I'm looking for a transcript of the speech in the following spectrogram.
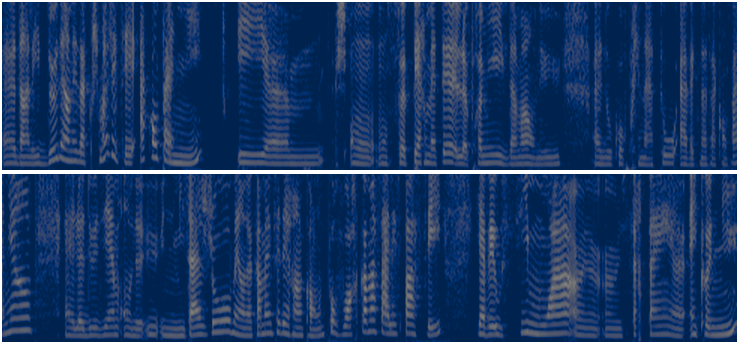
dans les deux derniers accouchements, j'étais accompagnée et euh, on, se permettait, le premier, évidemment, on a eu euh, nos cours prénataux avec notre accompagnante. Euh, le deuxième, on a eu une mise à jour, mais on a quand même fait des rencontres pour voir comment ça allait se passer. Il y avait aussi, moi, un certain inconnu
